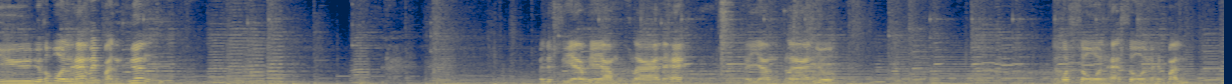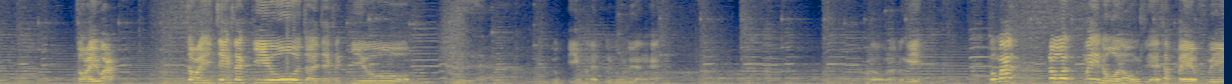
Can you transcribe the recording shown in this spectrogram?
ยืนอยู่ข้างบนนะฮะไม่ปั่นเครื่องเมเลเซียพยายามคลานนะฮะ พยายามคลานอยู่ แล้วก็โซนฮะโซนไม่ให้ปั่น จอยว่ะ จอยแจกสกิล จอยแจกสกิล ลูกเองมันเลยคือรู้เรื่องฮะเอาแล้วตรงนี้ลงมาโดนไม่โดนนะผมเสียสเปรย์ฟรี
